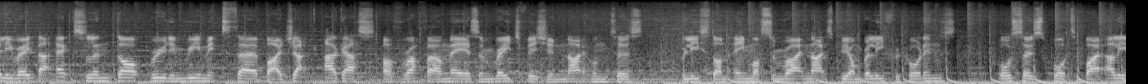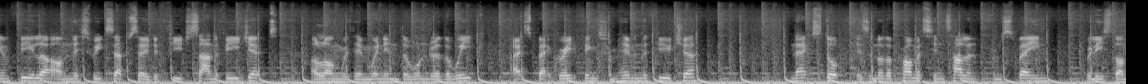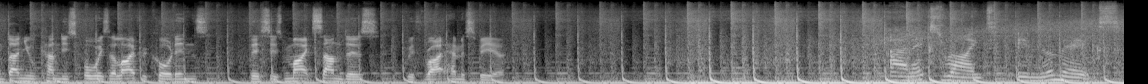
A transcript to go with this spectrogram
Really rate that excellent Dark Brooding remix there by Jak Aggas of Raphael Mayers and Rage Vision Night Hunters, released on Amos and Right Nights Beyond Belief recordings. Also supported by Aly & Fila on this week's episode of Future Sound of Egypt, along with him winning the Wonder of the Week. I expect great things from him in the future. Next up is another promising talent from Spain, released on Daniel Kandi's Always Alive recordings. This is Mike Sanders with Right Hemisphere. Alex Wright in the mix.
